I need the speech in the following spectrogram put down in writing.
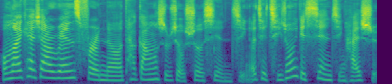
我们来看一下 Rainsford 呢，他刚刚是不是有设陷阱？而且其中一个陷阱还使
